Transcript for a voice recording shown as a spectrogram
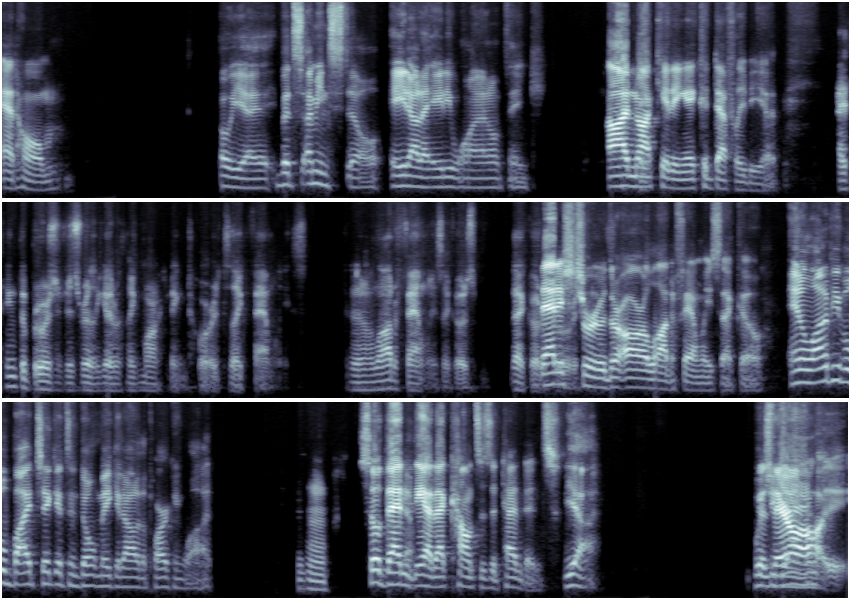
at home. Oh yeah, but I mean, still eight out of 81. I don't think. I'm not kidding. It could definitely be it. I think the Brewers are just really good with like marketing towards like families. There are a lot of families that goes that go. To That is Brewers true. There are a lot of families that go. And a lot of people buy tickets and don't make it out of the parking lot. Mm-hmm. So then, Yeah. yeah, that counts as attendance. Yeah. Because there again, are, like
